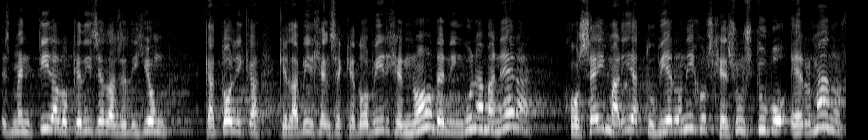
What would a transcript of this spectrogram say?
Es mentira lo que dice la religión católica, que la Virgen se quedó virgen. No, de ninguna manera. José y María tuvieron hijos, Jesús tuvo hermanos,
